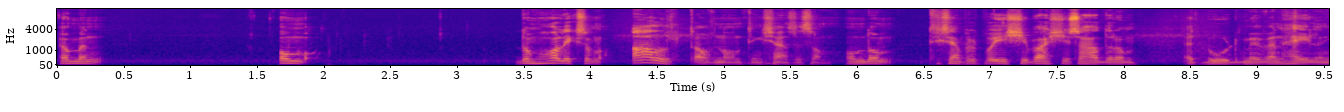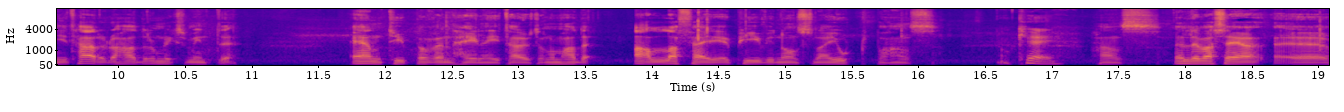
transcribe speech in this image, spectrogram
ja men, om, de har liksom allt av någonting känns det som. Om de, till exempel på Ishibashi så hade de ett bord med Van Halen-gitarrer. Då hade de liksom inte en typ av Van Halen-gitarr, utan de hade alla färger Peavy någonsin har gjort på hans, Okej. hans eller vad säger jag, eh,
